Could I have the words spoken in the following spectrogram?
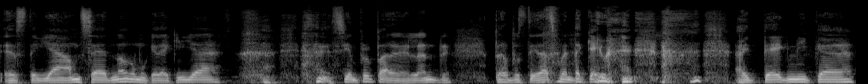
este, ya I'm set, ¿no? Como que de aquí ya, siempre para adelante. Pero pues te das cuenta que hay, hay técnica,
